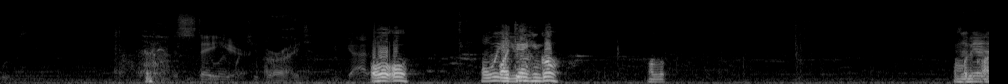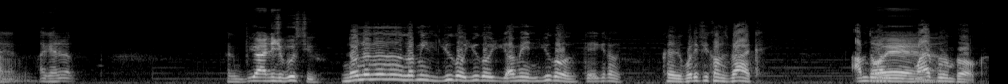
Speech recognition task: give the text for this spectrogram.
woozy. Just stay here. All right. You got it. Oh oh. oh Oh, wait, I think I can go. Oh look. I'm gonna me- climb. I got it up. I, can- yeah, I need to boost you. No no no no. Let me. You go. You go. I mean, you go. Get, get out. Cause what if he comes back? I'm the Oh, one. yeah, my yeah. broom broke.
